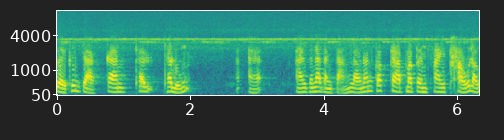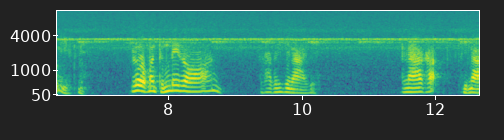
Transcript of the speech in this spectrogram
เกิดขึ้นจากการถลุงอายตนะต่างๆ เหล่านั้นก็กลับมาเป็นไฟเผาเราอีกนี่โลกมันถึงได้ร้อนถ้าพิจารณาสิราคะขีนา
